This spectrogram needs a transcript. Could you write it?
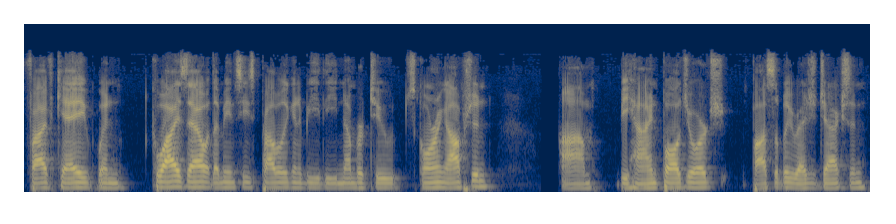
five K. When Kawhi's out, that means he's probably going to be the number two scoring option um, behind Paul George, possibly Reggie Jackson.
